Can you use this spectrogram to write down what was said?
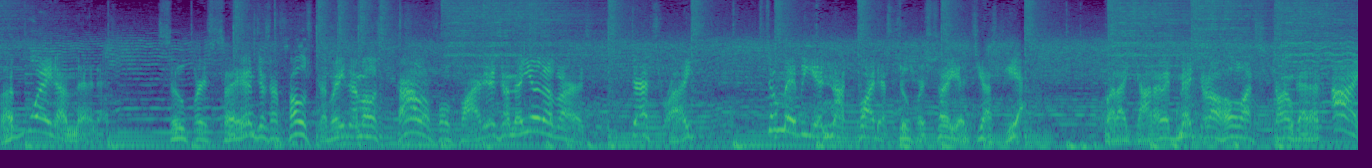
but wait a minute. Super Saiyans are supposed to be the most powerful fighters in the universe. That's right. So maybe you're not quite a Super Saiyan just yet. But I gotta admit you're a whole lot stronger than I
